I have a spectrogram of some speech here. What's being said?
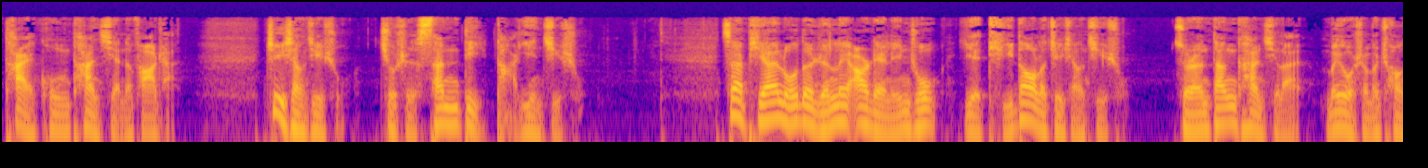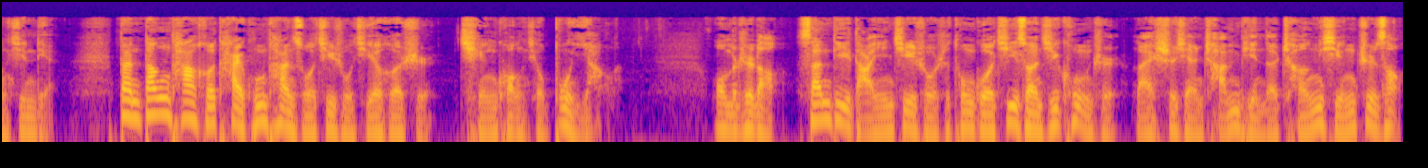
太空探险的发展。这项技术就是三 D 打印技术，在皮埃罗的人类二点零中也提到了这项技术。虽然单看起来没有什么创新点，但当它和太空探索技术结合时，情况就不一样了。我们知道，三 D 打印技术是通过计算机控制来实现产品的成型制造，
